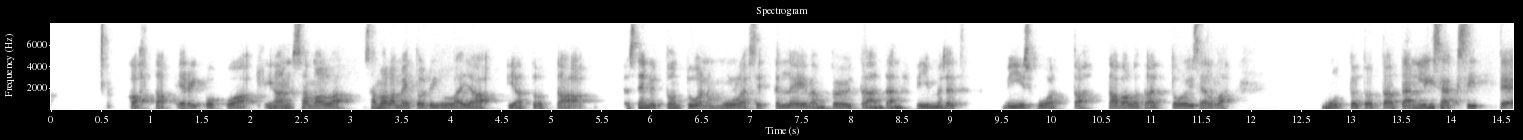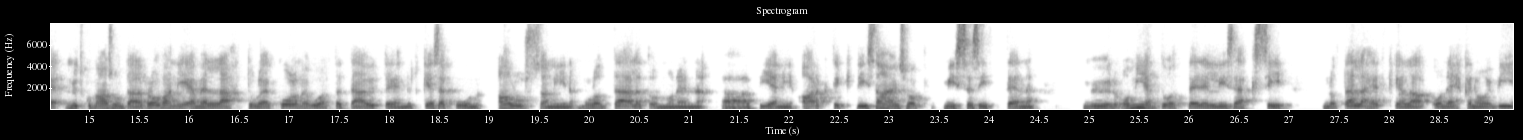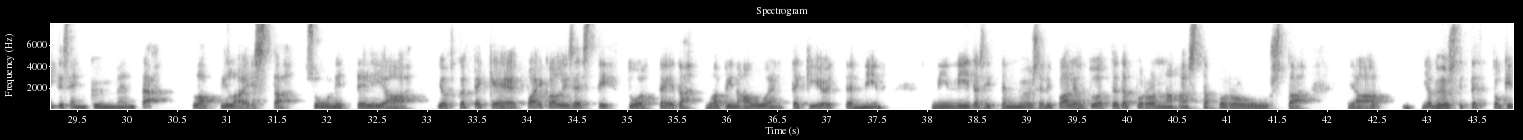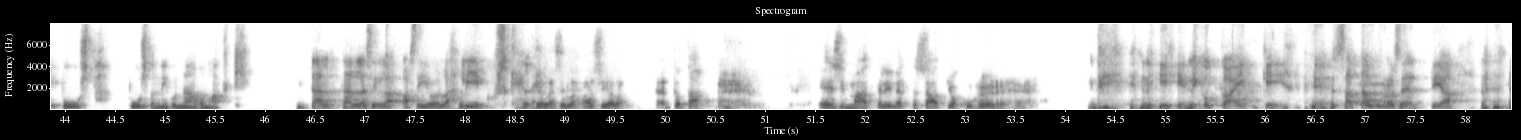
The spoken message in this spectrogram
kahta eri kokoa ihan samalla, samalla metodilla ja, ja tota, se nyt on tuonut mulle sitten leivän pöytään tämän viimeiset viisi vuotta tavalla tai toisella. Mutta tota, tämän lisäksi sitten, nyt kun mä asun täällä Rovaniemellä, tulee kolme vuotta täyteen nyt kesäkuun alussa, niin mulla on täällä tuommoinen pieni Arctic Design Shop, missä sitten myyn omien tuotteiden lisäksi, no tällä hetkellä on ehkä noin 50 lappilaista suunnittelijaa, jotka tekee paikallisesti tuotteita Lapin alueen tekijöiden, niin, niin niitä sitten myös. Eli paljon tuotteita poronnahasta, poroluusta, ja, ja myös sitten toki puusta, puusta niin kuin nämä omatkin. Niin täl, tällaisilla asioilla liikuskelee. Tällaisilla asioilla. Tota, ensin mä ajattelin, että sä oot joku hörhö. niin, niin kuin kaikki, sata niin. prosenttia.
